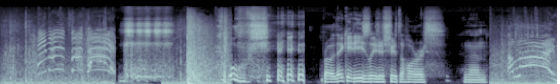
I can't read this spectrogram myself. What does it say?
Hey, motherfucker! Oh shit, bro. They could easily just shoot the horse and then. Alive!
